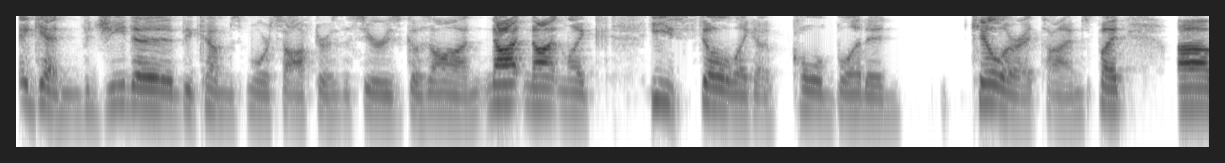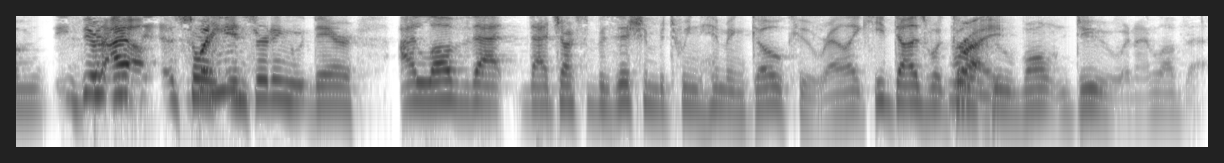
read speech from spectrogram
again vegeta becomes more softer as the series goes on not not like he's still like a cold-blooded killer at times but um there But I, uh, but sorry, inserting there. I love that that juxtaposition between him and Goku, right? Like he does what Goku Right. won't do, and I love that.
